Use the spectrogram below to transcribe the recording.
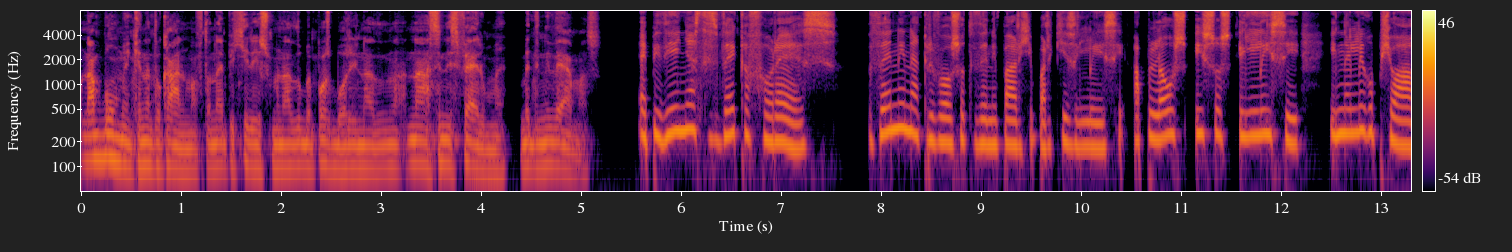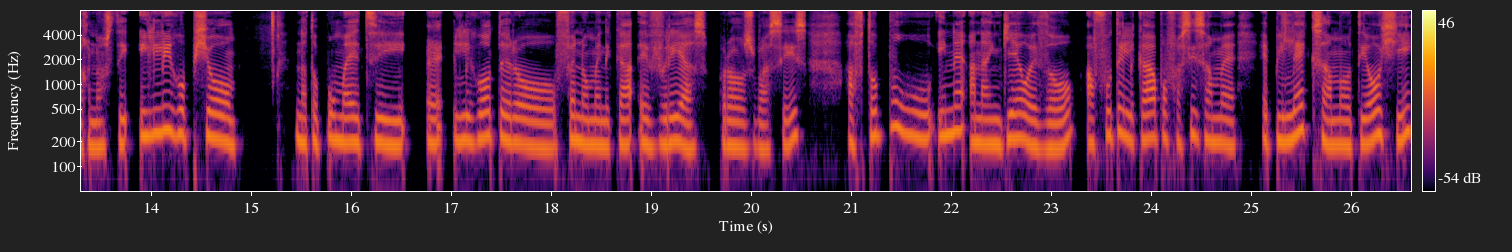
να μπούμε και να το κάνουμε αυτό, να επιχειρήσουμε, να δούμε πώς μπορεί να, να, να συνεισφέρουμε με την ιδέα μας. Επειδή 9 στις 10 φορές δεν είναι ακριβώς ότι δεν υπάρχει υπαρκής λύση, απλώς ίσως η λύση είναι λίγο πιο άγνωστη ή λίγο πιο να το πούμε έτσι, ε, λιγότερο φαινομενικά ευρείας πρόσβασης. Αυτό που είναι αναγκαίο εδώ, αφού τελικά αποφασίσαμε, επιλέξαμε ότι όχι,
